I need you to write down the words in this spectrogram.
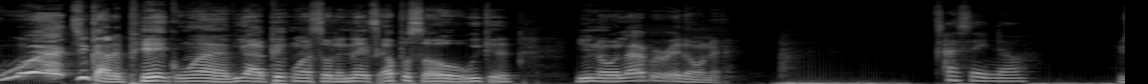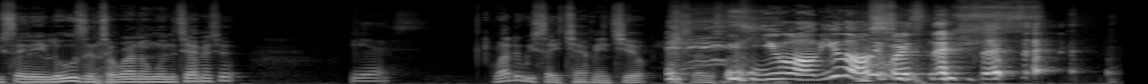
What? You gotta pick one. We gotta pick one so the next episode we could, you know, elaborate on it. I say no. You say they lose and Toronto win the championship? Yes. Why do we say championship? you all you the only person that says that.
